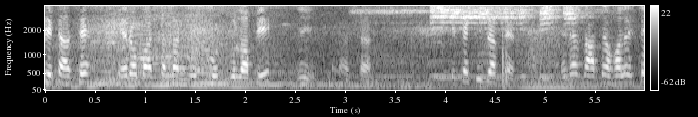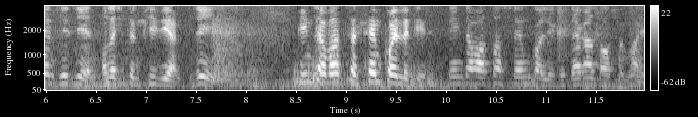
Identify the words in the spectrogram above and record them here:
যেটা আছে এরও মার্শাল্লাহ টুটমুট গোলাপি। জি। আচ্ছা। এটা কি জাতের? এটা যাতে হলস্টেন ফিজিয়েন হলস্টেন ফিজিয়ান জি। তিনটা বাচ্চা সেম কোয়ালিটির তিনটা বাচ্চা সেম কোয়ালিটি দেখান দর্শক ভাই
